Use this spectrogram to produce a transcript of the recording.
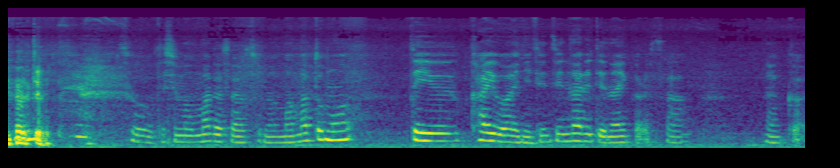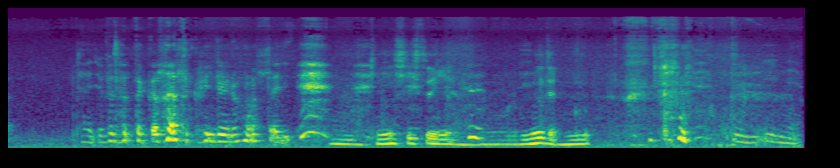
ないなって。そう私もまださそのママ友っていう界隈に全然慣れてないからさなんか大丈夫だったかなとかいろいろ思ったり。うん気にしすぎな。い俺無だよ無 うんいいね。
